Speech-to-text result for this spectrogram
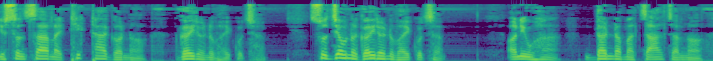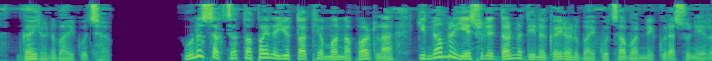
यो संसारलाई ठिकठाक गर्न गइरहनु भएको छ। सुझ्याउन गइरहनु भएको छ। अनि उहाँ दण्डमा चाल चल्न गइरहनु भएको छ। हुन सक्छ तपाईँलाई यो तथ्य मन नपर्ला कि नम्र येशुले दण्ड दिन गइरहनु भएको छ भन्ने कुरा सुनेर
